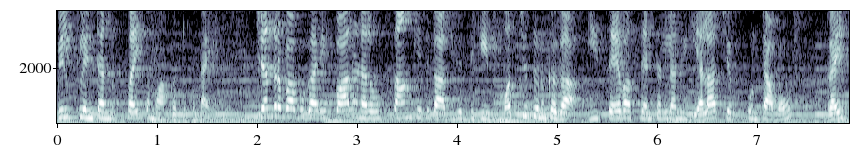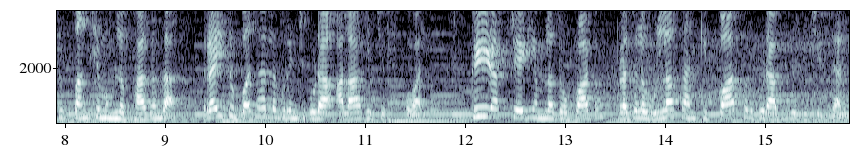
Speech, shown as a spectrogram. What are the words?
బిల్ క్లింటన్ సైతం ఆకట్టుకున్నాయి. చంద్రబాబు గారి పాలనలో సాంకేతిక అభివృద్ధికి మచ్చుతునుకగా ఈ సేవా సెంటర్లను ఎలా చెప్పుకుంటామో రైతు సంక్షేమంలో భాగంగా రైతు బజార్ల గురించి కూడా అలాగే చెప్పుకోవాలి. క్రీడా స్టేడియంలతో పాటు ప్రజల ఉల్లాసానికి పార్కులు కూడా అభివృద్ధి చేశారు.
